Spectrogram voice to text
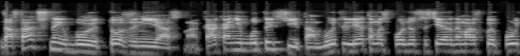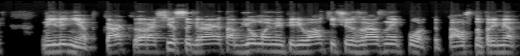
Достаточно их будет, тоже не ясно. Как они будут идти, там будет ли летом использоваться Северный морской путь или нет. Как Россия сыграет объемами перевалки через разные порты. Потому что, например,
